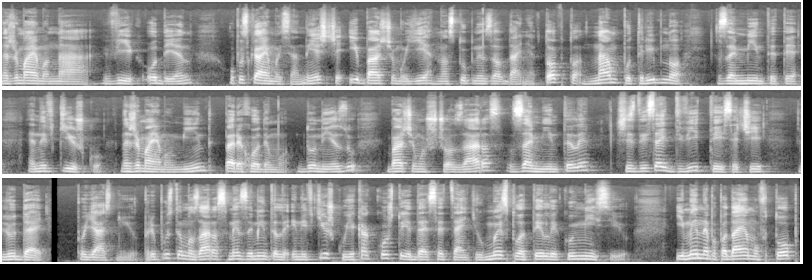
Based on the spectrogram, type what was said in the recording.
нажимаємо на вік 1, опускаємося нижче і бачимо, є наступне завдання. Тобто нам потрібно замінтити NFT-шку. Нажимаємо Mint, переходимо донизу, бачимо, що зараз замінтили 62 тисячі людей. Пояснюю, припустимо, зараз ми замінтили NFT-шку, яка коштує 10 центів. Ми сплатили комісію. І ми не попадаємо в топ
